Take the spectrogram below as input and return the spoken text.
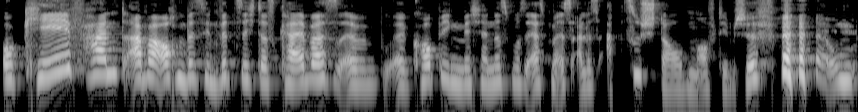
okay fand, aber auch ein bisschen witzig, dass Kalbers äh, äh, Coping-Mechanismus erstmal ist, alles abzustauben auf dem Schiff, um,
